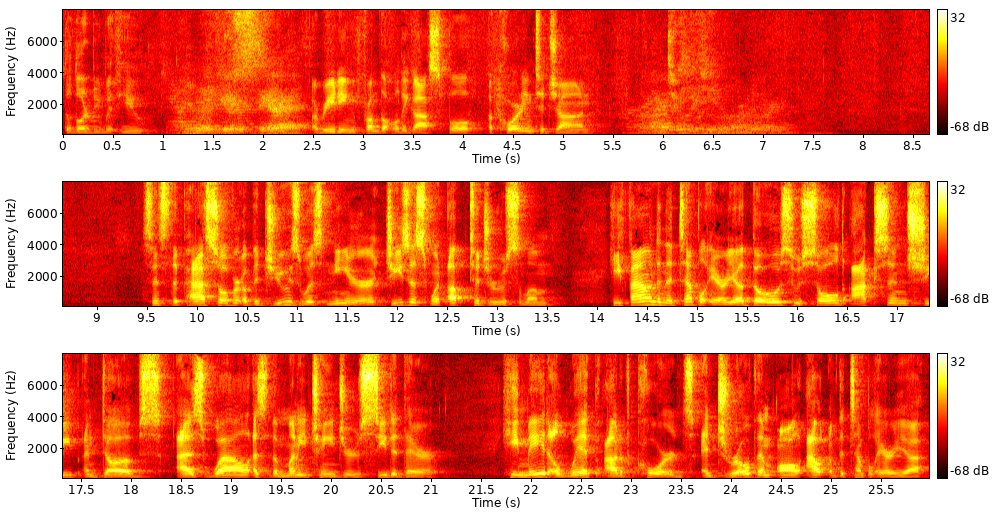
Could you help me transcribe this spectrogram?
The Lord be with you. And with your spirit. A reading from the Holy Gospel according to John. Since the Passover of the Jews was near, Jesus went up to Jerusalem. He found in the temple area those who sold oxen, sheep, and doves, as well as the money changers seated there. He made a whip out of cords and drove them all out of the temple area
